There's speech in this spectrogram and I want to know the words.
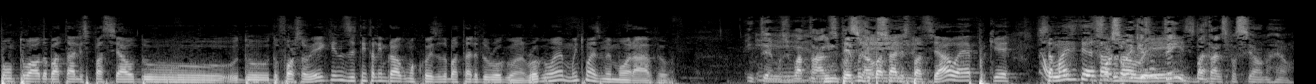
pontual da batalha espacial do, do, do Force Awakens e tenta lembrar alguma coisa da batalha do Rogue One. Rogue One é muito mais memorável. Em termos de batalha em termos de espacial, batalha espacial, é porque você tá Não, mais o- interessado o Force na Awakens não tem race, tá? batalha espacial, na real.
